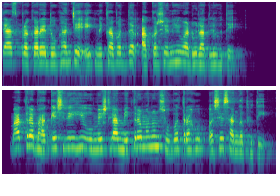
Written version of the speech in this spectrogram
त्याच प्रकारे दोघांचे एकमेकाबद्दल आकर्षणही वाढू लागले होते. मात्र भाग्यश्री ही उमेशला मित्र म्हणून सोबत राहू असे सांगत होती.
